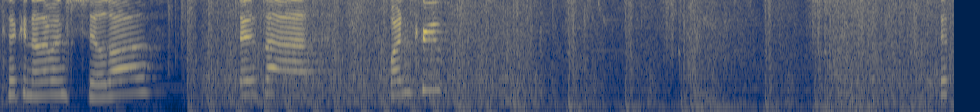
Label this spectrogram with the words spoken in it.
Took another one's shield off. There's a one group. This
